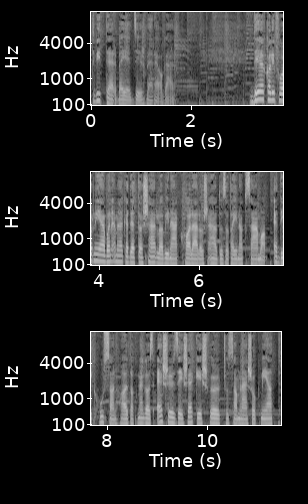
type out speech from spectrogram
Twitter bejegyzésben reagált. Dél-Kaliforniában emelkedett a sárlavinák halálos áldozatainak száma. Eddig 20 haltak meg az esőzések és földcsúszamlások miatt.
